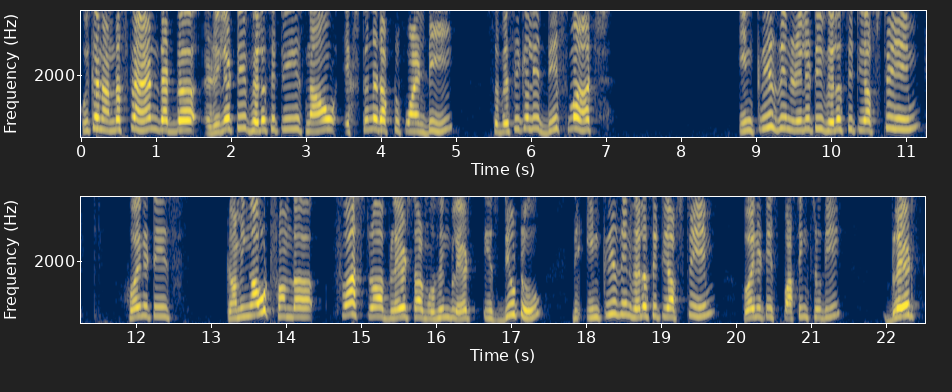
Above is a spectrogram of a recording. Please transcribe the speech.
we can understand that the relative velocity is now extended up to point D. So, basically this much increase in relative velocity of steam when it is coming out from the first row of blades or moving blades is due to the increase in velocity of steam when it is passing through the blades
